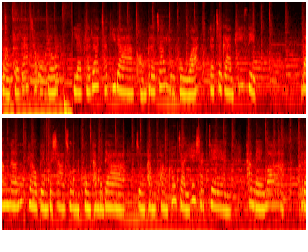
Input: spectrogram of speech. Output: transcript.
จากพระราชโอรส และพระราชธิดาของพระเจ้าอยู่หัวรัชกาลที่10ดังนั้นเราเป็นประชาชนคนธรรมดาจงทำความเข้าใจให้ชัดเจน ถ้าแม้ว่า ใคร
